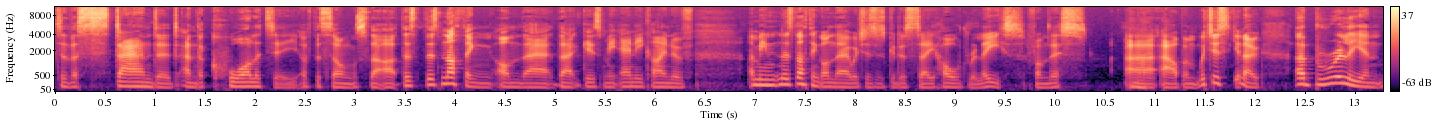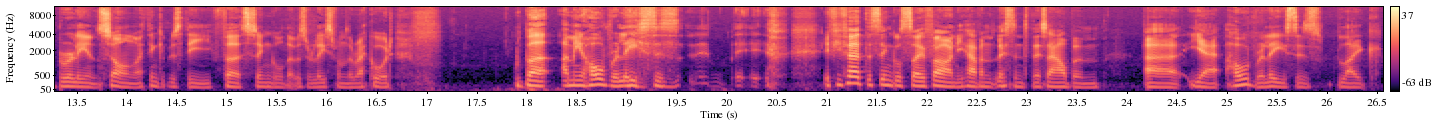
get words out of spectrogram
to the standard and the quality of the songs that are there's there's nothing on there that gives me any kind of I mean, there's nothing on there which is as good as say Hold Release from this uh, album, which is you know a brilliant, brilliant song. I think it was the first single that was released from the record. But I mean, Hold Release is if you've heard the single so far and you haven't listened to this album, uh, yeah, Hold Release is like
